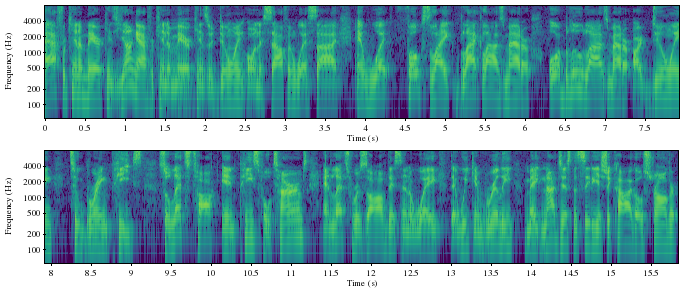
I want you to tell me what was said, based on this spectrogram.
African Americans, young African Americans are doing on the South and West Side, and what folks like Black Lives Matter or Blue Lives Matter are doing to bring peace. So let's talk in peaceful terms and let's resolve this in a way that we can really make not just the city of Chicago stronger,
